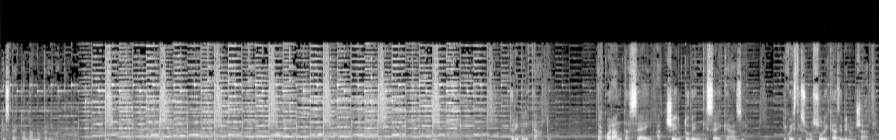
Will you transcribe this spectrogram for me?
rispetto all'anno prima. Triplicato da 46 a 126 casi e questi sono solo i casi denunciati.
